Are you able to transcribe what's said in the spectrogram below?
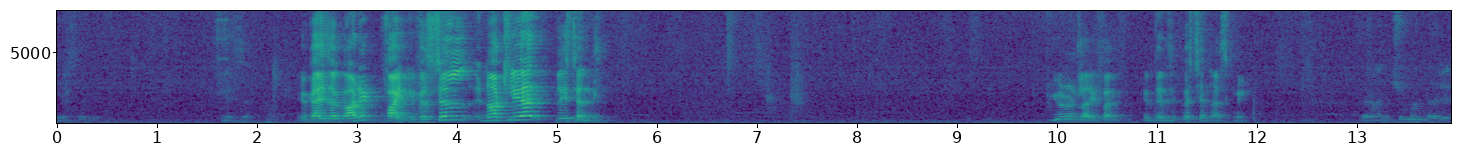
Yes, sir. Yes, sir. You guys have got it? Fine. If you're still not clear, please tell me. You don't clarify. If there is a question, ask me. Sir, Anshuman is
